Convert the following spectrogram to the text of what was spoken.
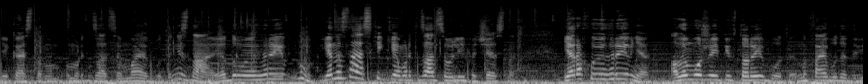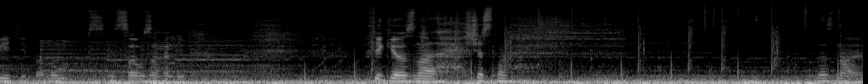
якась там амортизація має бути. Не знаю, я думаю, грив. Ну, я не знаю, скільки амортизація у ліфа, чесно. Я рахую гривня, але може і півтори бути. Ну хай буде дві, типу. Ну, це, взагалі. Фіг його знаю, чесно. Не знаю.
